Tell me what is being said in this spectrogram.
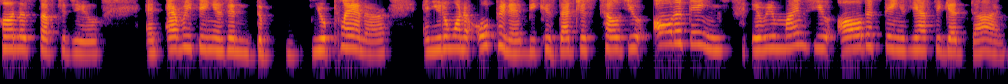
ton of stuff to do and everything is in the your planner and you don't want to open it because that just tells you all the things. It reminds you all the things you have to get done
